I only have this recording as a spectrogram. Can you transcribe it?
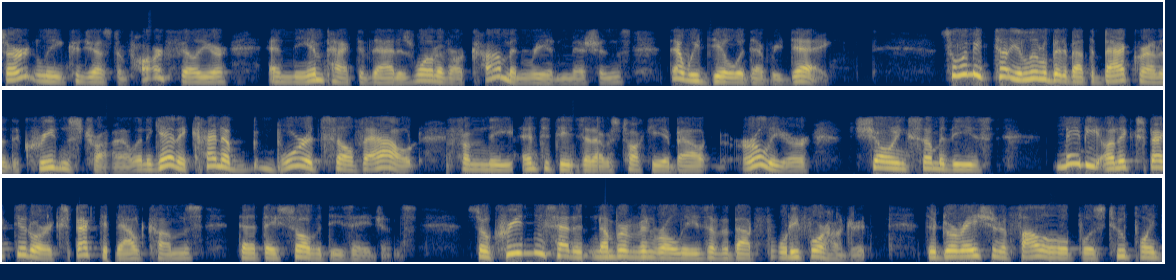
certainly congestive heart failure and the impact of that is one of our common readmissions that we deal with every day. So let me tell you a little bit about the background of the Credence trial. And again, it kind of bore itself out from the entities that I was talking about earlier, showing some of these maybe unexpected or expected outcomes that they saw with these agents. So Credence had a number of enrollees of about 4,400. The duration of follow-up was 2.6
